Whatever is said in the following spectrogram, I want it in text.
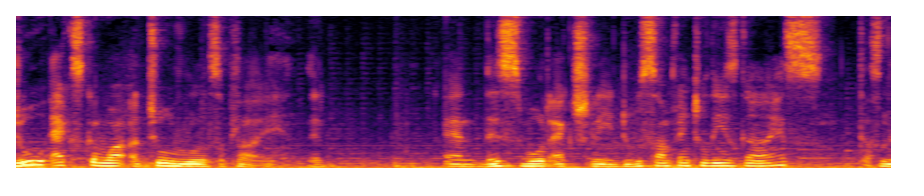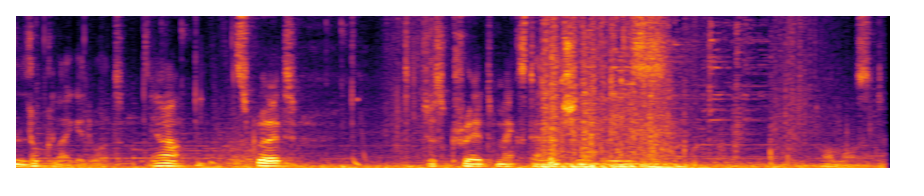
Do 2 rules apply? It, and this would actually do something to these guys? Doesn't look like it would. Yeah, screw it. Just crit max damage please. Almost.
